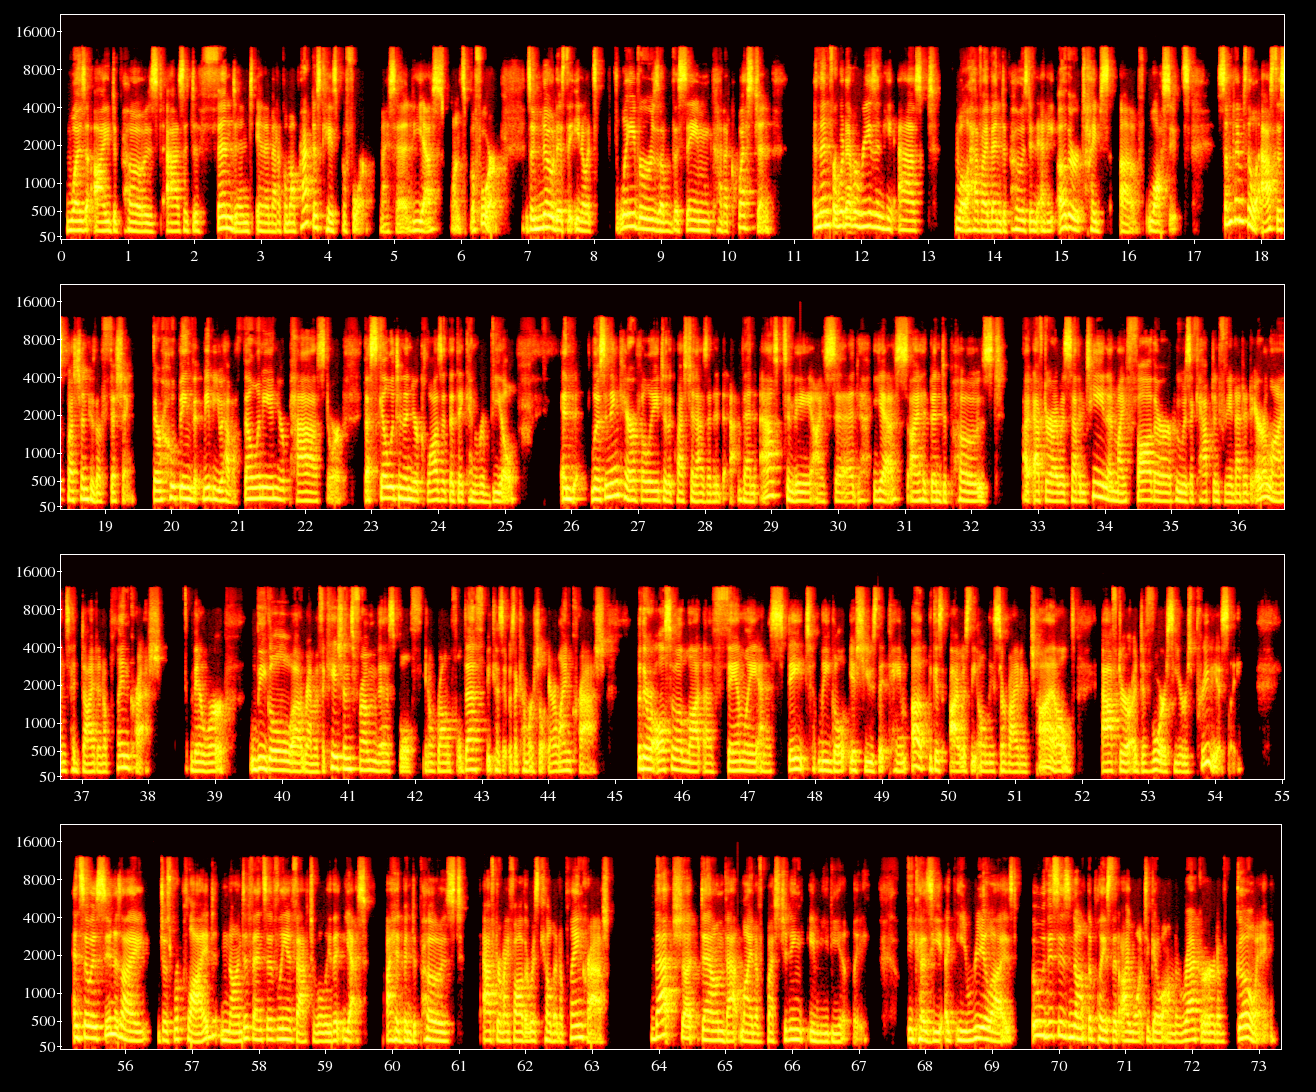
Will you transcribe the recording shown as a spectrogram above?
was I deposed as a defendant in a medical malpractice case before? And I said, yes, once before. And so notice that, you know, it's flavors of the same kind of question. And then for whatever reason, he asked, well, have I been deposed in any other types of lawsuits? Sometimes they'll ask this question because they're fishing. They're hoping that maybe you have a felony in your past or the skeleton in your closet that they can reveal. And listening carefully to the question as it had been asked to me, I said, yes, I had been deposed after I was 17, and my father, who was a captain for United Airlines, had died in a plane crash. There were legal uh, ramifications from this, both you know wrongful death because it was a commercial airline crash, but there were also a lot of family and estate legal issues that came up because I was the only surviving child after a divorce years previously. And so, as soon as I just replied non defensively and factually that yes, I had been deposed after my father was killed in a plane crash, that shut down that line of questioning immediately because he, uh, he realized, oh, this is not the place that I want to go on the record of going.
